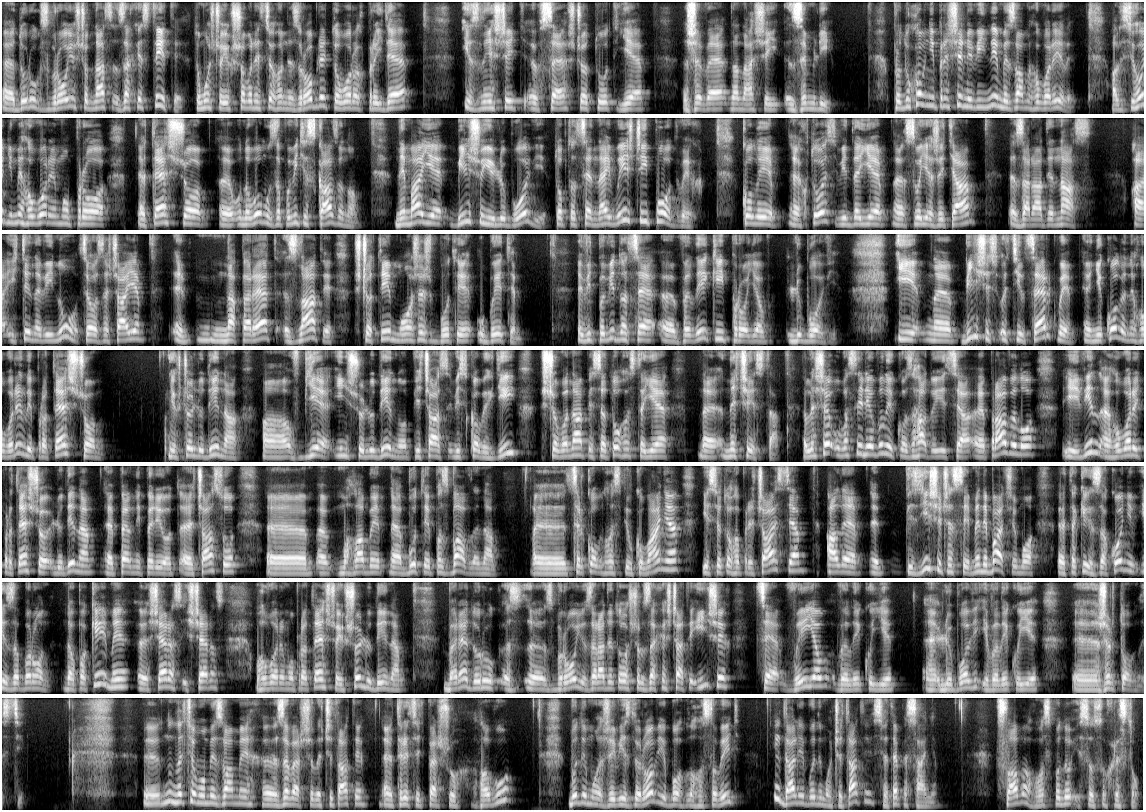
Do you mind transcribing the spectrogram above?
е, до рук зброю, щоб нас захистити. Тому що якщо вони цього не зроблять, то ворог прийде і знищить все, що тут є, живе на нашій землі. Про духовні причини війни ми з вами говорили. Але сьогодні ми говоримо про е, те, що е, у новому заповіті сказано: немає більшої любові, тобто це найвищий подвиг, коли е, хтось віддає своє життя заради нас. А йти на війну це означає наперед знати, що ти можеш бути убитим. Відповідно, це великий прояв любові. І е, більшість отців церкви е, ніколи не говорили про те, що якщо людина вб'є іншу людину під час військових дій, що вона після того стає е, нечиста. Лише у Василія Великого згадується правило, і він говорить про те, що людина певний період часу могла би бути позбавлена церковного спілкування і святого причастя, але пізніші часи ми не бачимо е, таких законів і заборон. Навпаки, ми е, ще раз і ще раз говоримо про те, що якщо людина бере до рук е, зброю заради того, щоб захищати інших, це вияв великої любові і великої жертовності. Ну, на цьому ми з вами завершили читати е, 31 главу. Будемо живі, здорові, Бог благословить, і далі будемо читати Святе Писання. Слава Господу Ісусу Христу!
